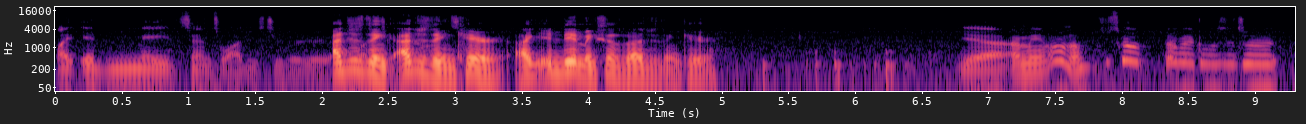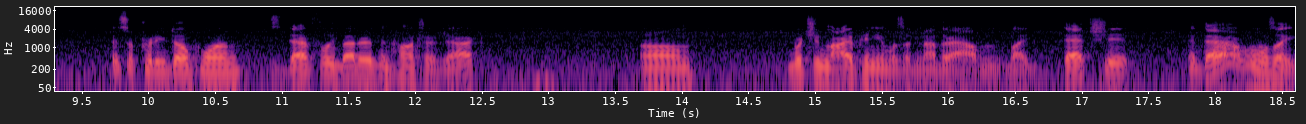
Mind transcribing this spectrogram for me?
Like it made sense why these two were. I just think I just didn't care. I, it did make sense, but I just didn't care. Yeah, I mean, I don't know. Just go, go back and listen to it. It's a pretty dope one. It's definitely better than Huncho Jack. Um, which in my opinion was another album. Like that shit. If that album was like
